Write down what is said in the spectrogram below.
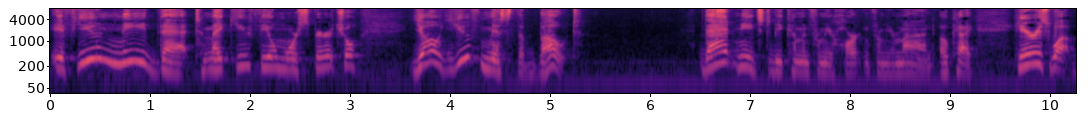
If you need that to make you feel more spiritual, y'all, you've missed the boat. That needs to be coming from your heart and from your mind. Okay, here is what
